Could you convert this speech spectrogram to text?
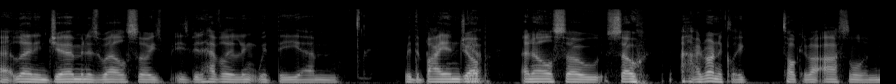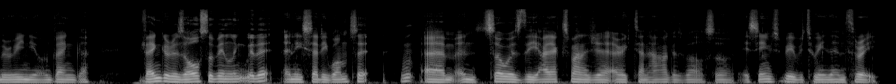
uh, learning German as well. So he's he's been heavily linked with the um, with the Bayern job, and also so ironically talking about Arsenal and Mourinho and Wenger. Wenger has also been linked with it, and he said he wants it. Mm. Um, and so is the Ajax manager Erik Ten Hag as well. So it seems to be between them three.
